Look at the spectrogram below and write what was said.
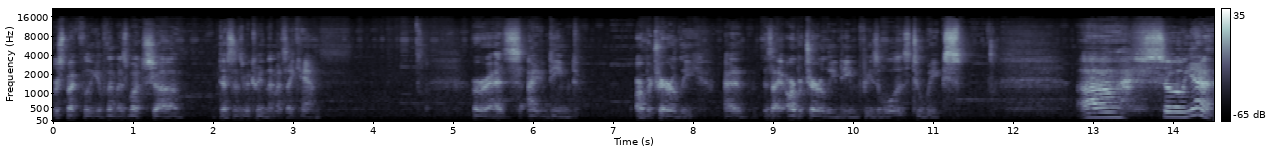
respectfully give them as much uh, distance between them as I can. Or as I deemed arbitrarily, uh, as I arbitrarily deemed feasible as two weeks. Uh, so yeah,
